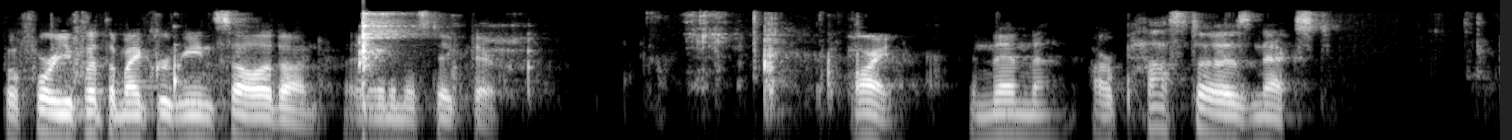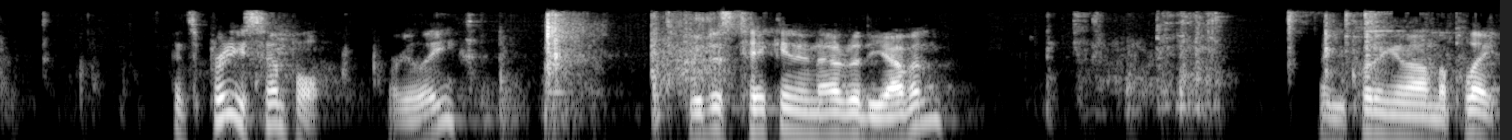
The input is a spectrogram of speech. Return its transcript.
before you put the microgreen salad on. I made a mistake there. All right, and then our pasta is next. It's pretty simple, really. You're just taking it out of the oven and putting it on the plate.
